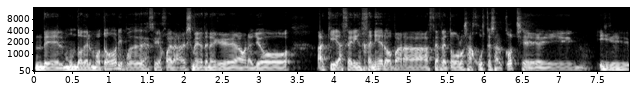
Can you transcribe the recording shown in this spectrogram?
del mundo del motor y puede decir, joder, a ver si me voy a tener que ahora yo aquí hacer ingeniero para hacerle todos los ajustes al coche y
